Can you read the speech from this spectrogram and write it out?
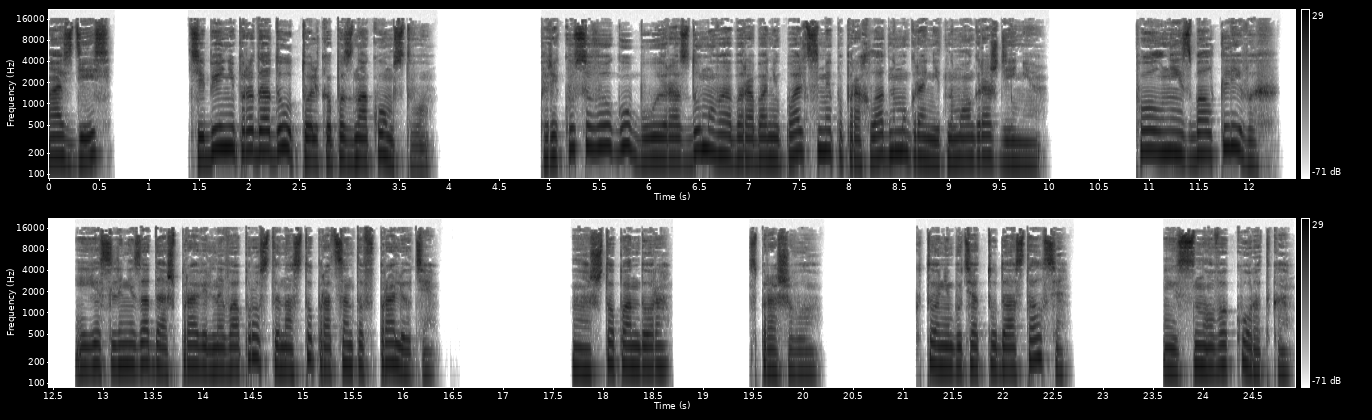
А здесь? Тебе не продадут, только по знакомству. Прикусываю губу и раздумывая барабаню пальцами по прохладному гранитному ограждению. Пол не из болтливых, и если не задашь правильный вопрос, ты на сто процентов в пролете. «А что, Пандора?» — спрашиваю. «Кто-нибудь оттуда остался?» И снова коротко.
